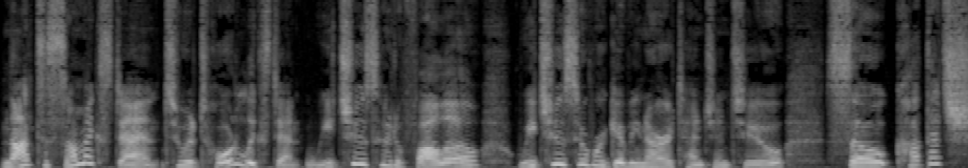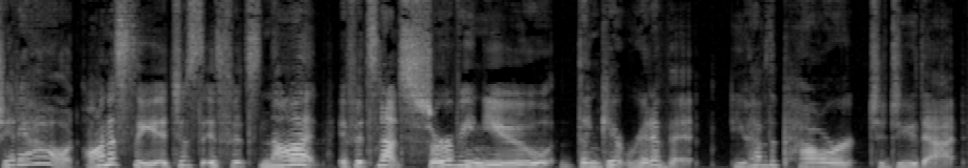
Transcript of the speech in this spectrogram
not to some extent, to a total extent. We choose who to follow. We choose who we're giving our attention to. So cut that shit out. Honestly, it just if it's not if it's not serving you, then get rid of it. You have the power to do that.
